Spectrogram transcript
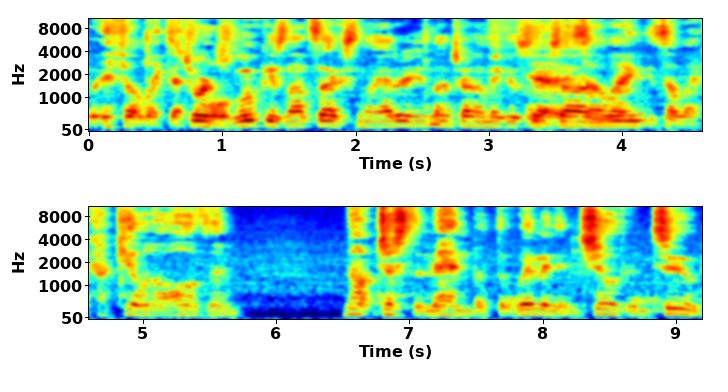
but it felt like that. George whole- is not Zack Snyder. He's not trying to make a yeah, not movie. like it's not like I killed all of them, not just the men, but the women and children too.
